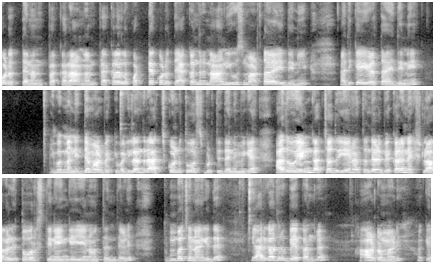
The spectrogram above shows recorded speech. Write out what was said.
ಕೊಡುತ್ತೆ ನನ್ನ ಪ್ರಕಾರ. ನನ್ನ ಪ್ರಕಾರ ಎಲ್ಲ ಕೊಟ್ಟೇ ಕೊಡುತ್ತೆ. ಯಾಕಂದರೆ ನಾನು ಯೂಸ್ ಮಾಡ್ತಾ ಇದ್ದೀನಿ. ಅದಕ್ಕೆ ಹೇಳ್ತಾ ಇದ್ದೀನಿ. ಇವಾಗ ನಾನು ನಿದ್ದೆ ಮಾಡ್ಬೇಕು ಇವಾಗ. ಇಲ್ಲಾಂದರೆ ಹಚ್ಕೊಂಡು ತೋರಿಸ್ಬಿಡ್ತಿದ್ದೆ ನಿಮಗೆ. ಅದು ಹೆಂಗೆ ಹಚ್ಚೋದು, ಏನು ಅಂತಂದೇಳಿ ಬೇಕಾದ್ರೆ ನೆಕ್ಸ್ಟ್ ಲಾಗಲ್ಲಿ ತೋರಿಸ್ತೀನಿ ಹೆಂಗೆ, ಏನು ಅಂತಂದೇಳಿ ತುಂಬ ಚೆನ್ನಾಗಿದೆ. ಯಾರಿಗಾದರೂ ಬೇಕಂದರೆ ಆರ್ಡ್ರ್ ಮಾಡಿ. ಓಕೆ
